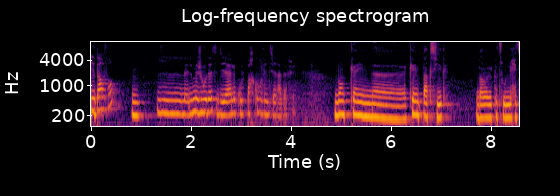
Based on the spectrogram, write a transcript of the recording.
الاضافه للمجهودات ديالك وال parcours اللي انت غاده فيه donc كاين كاين tactique ضروري كتولي حيت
